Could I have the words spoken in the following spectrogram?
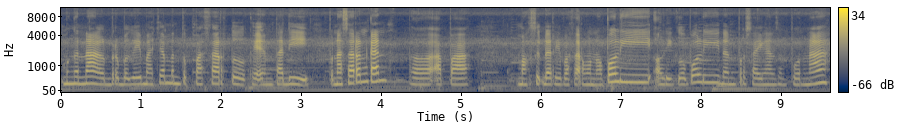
mengenal berbagai macam bentuk pasar tuh, kayak yang tadi. Penasaran kan eh, apa maksud dari pasar monopoli, oligopoli, dan persaingan sempurna?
